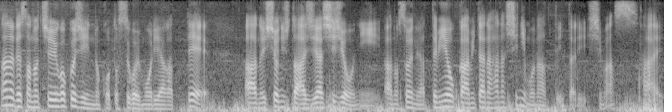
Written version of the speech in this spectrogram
なので、その中国人のことすごい盛り上がって、あの一緒にちょっとアジア市場にあのそういうのやってみようかみたいな話にもなっていたりします。はい、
